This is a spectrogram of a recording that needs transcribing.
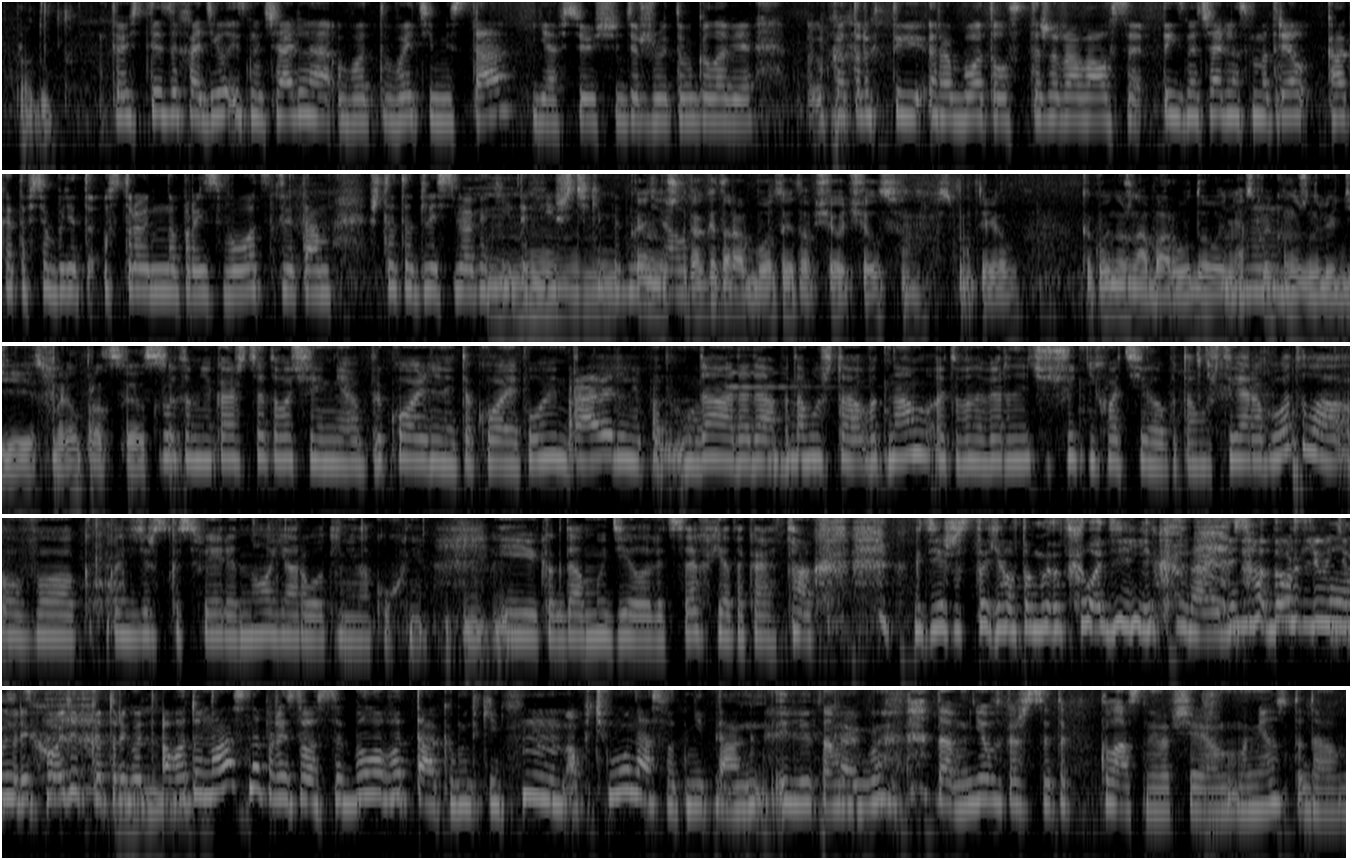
продукт. То есть ты заходил изначально вот в эти места, я все еще держу это в голове, в которых ты работал, стажировался. Ты изначально смотрел, как это все будет устроено на производстве, там что-то для себя, какие-то фишечки подмечал. Конечно, как это работает, вообще учился, смотрел. Какое нужно оборудование, сколько нужно людей, смотрел процессы. Круто, мне кажется, это очень прикольный такой поинт. Правильный подход. Да, да, да, потому что вот нам этого, наверное, чуть-чуть не хватило, потому что я работала в кондитерской сфере, но я работала не на кухне. И когда мы делали цех, я такая, так, где же стоял там этот холодильник? Да, и до сих пор люди приходят, которые говорят, а вот у нас на производстве было вот так. И мы такие, хм, а почему у нас вот не так? Или там, Как бы. да, мне вот кажется, это классный вообще момент, да,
